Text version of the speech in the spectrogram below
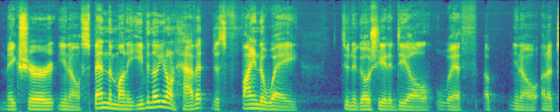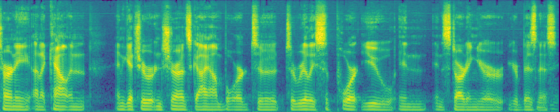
Make sure you know spend the money, even though you don't have it. Just find a way to negotiate a deal with a you know an attorney, an accountant, and get your insurance guy on board to to really support you in in starting your your business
